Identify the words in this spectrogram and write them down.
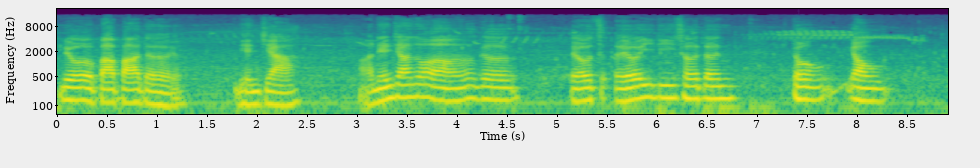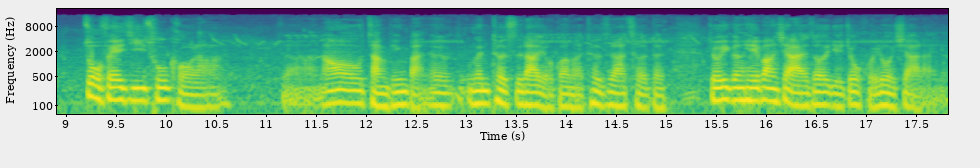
六二八八的联家。啊，人家说啊，那个 L L E D 车灯都要坐飞机出口啦，是啊，然后涨停板呃跟特斯拉有关嘛，特斯拉车灯就一根黑棒下来之后也就回落下来了。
